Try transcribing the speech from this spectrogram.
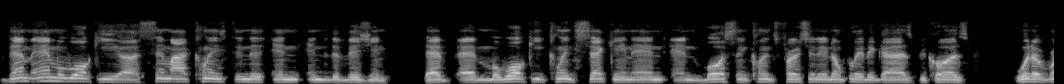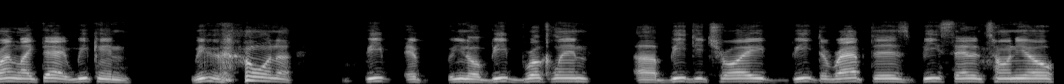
them and Milwaukee uh semi clinched in the in in the division. That uh, Milwaukee clinched second and and Boston clinched first, and they don't play the guys because with a run like that, we can we can go on a beat if you know beat Brooklyn, uh, beat Detroit, beat the Raptors, beat San Antonio.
